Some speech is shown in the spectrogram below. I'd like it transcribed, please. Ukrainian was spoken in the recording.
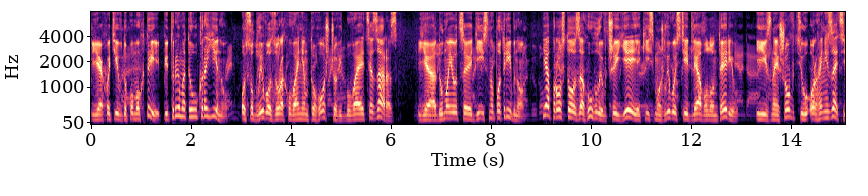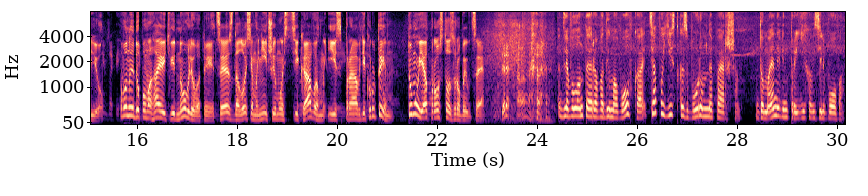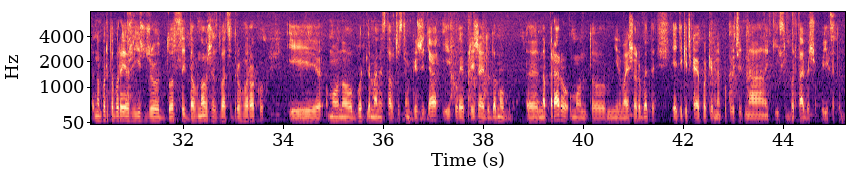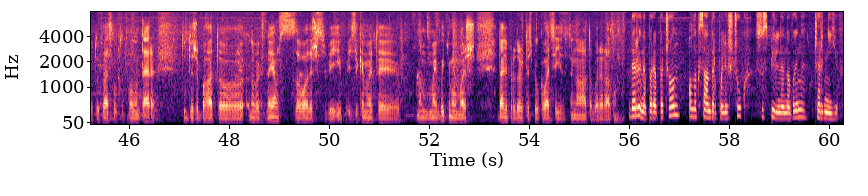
Я хотів допомогти підтримати Україну, особливо з урахуванням того, що відбувається зараз. Я думаю, це дійсно потрібно. Я просто загуглив, чи є якісь можливості для волонтерів, і знайшов цю організацію. Вони допомагають відновлювати. Це здалося мені чимось цікавим і справді крутим. Тому я просто зробив це. Для волонтера Вадима Вовка ця поїздка з буром не перша. До мене він приїхав зі Львова. На бортабори я вже їжджу досить давно, вже з 22-го року. І умовно бур для мене став частинкою життя. І коли я приїжджаю додому е, на перерву, умовно, то мені немає що робити. Я тільки чекаю, поки мене покличуть на якийсь бортабі, щоб поїхати. Бо тут весело, тут волонтери, тут дуже багато нових знайомств заводиш собі, і з якими ти на майбутньому можеш далі продовжити спілкуватися, їздити на табори разом. Дарина Перепечон, Олександр Поліщук, Суспільне новини, Чернігів.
